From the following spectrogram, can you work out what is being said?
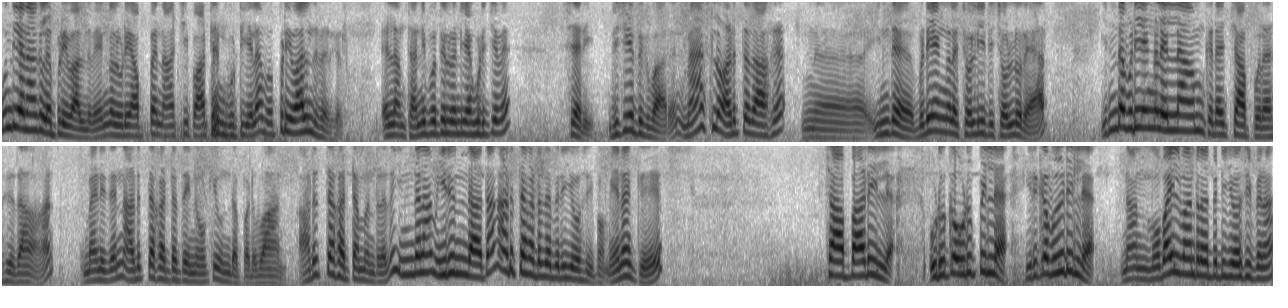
முந்தைய நாங்கள் எப்படி வாழ்ந்தவை? எங்களுடைய அப்பன் ஆச்சி பாட்டன் குட்டியெல்லாம் எப்படி வாழ்ந்தவர்கள்? எல்லாம் தண்ணி பொத்தில் வண்டியாக குடிச்சவே சரி விஷயத்துக்கு வாரன். மேத்ஸில் அடுத்ததாக இந்த விடயங்களை சொல்லிட்டு சொல்லுறார். இந்த விடயங்கள் எல்லாம் கிடைச்சா பிறகுதான் மனிதன் அடுத்த கட்டத்தை நோக்கி உந்தப்படுவான். அடுத்த கட்டம்ன்றது இந்தலாம் இருந்தால் தான் அடுத்த கட்டத்தை பற்றி யோசிப்போம். எனக்கு சாப்பாடு இல்லை உடுக்க உடுப்பு இல்லை இருக்க வீடு இல்லை. நான் மொபைல் வாங்குறதை பற்றி யோசிப்பேனா?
